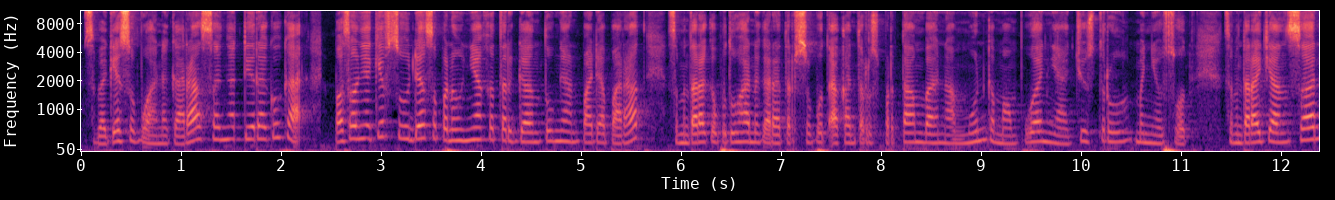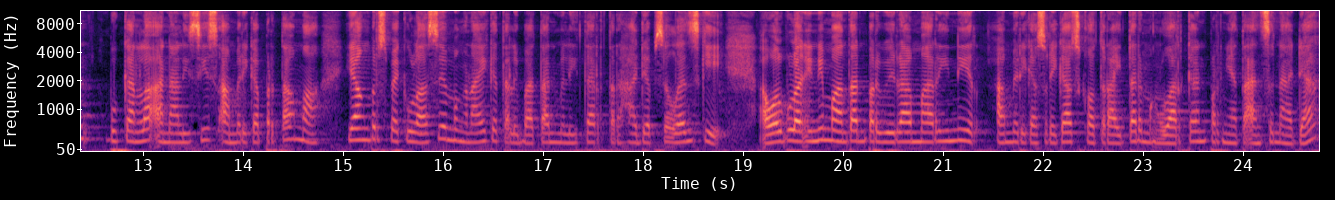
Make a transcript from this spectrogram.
sebagai sebuah negara sangat diragukan. Pasalnya Kiev sudah sepenuhnya ketergantungan pada barat, sementara kebutuhan negara tersebut akan terus bertambah namun kemampuannya justru menyusut. Sementara Johnson bukanlah analisis Amerika pertama yang berspekulasi mengenai keterlibatan militer terhadap Zelensky. Awal bulan ini mantan perwira marinir Amerika Serikat Scott Reiter mengeluarkan pernyataan senada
